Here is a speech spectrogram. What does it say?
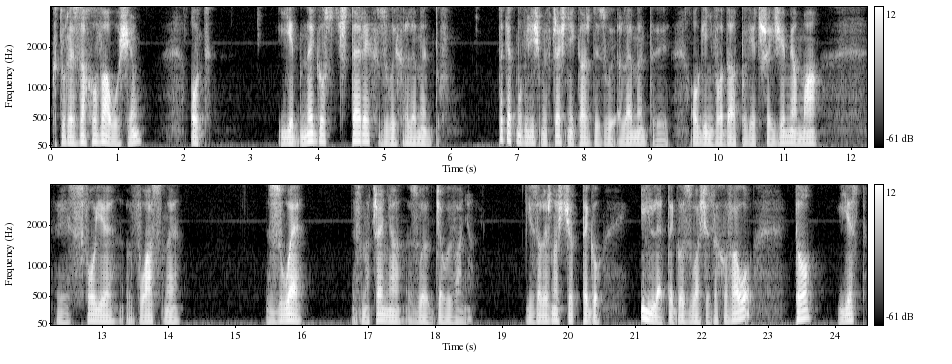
które zachowało się od jednego z czterech złych elementów. Tak jak mówiliśmy wcześniej, każdy zły element, y, ogień, woda, powietrze i ziemia, ma y, swoje własne złe znaczenia, złe oddziaływania. I w zależności od tego, ile tego zła się zachowało, to jest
